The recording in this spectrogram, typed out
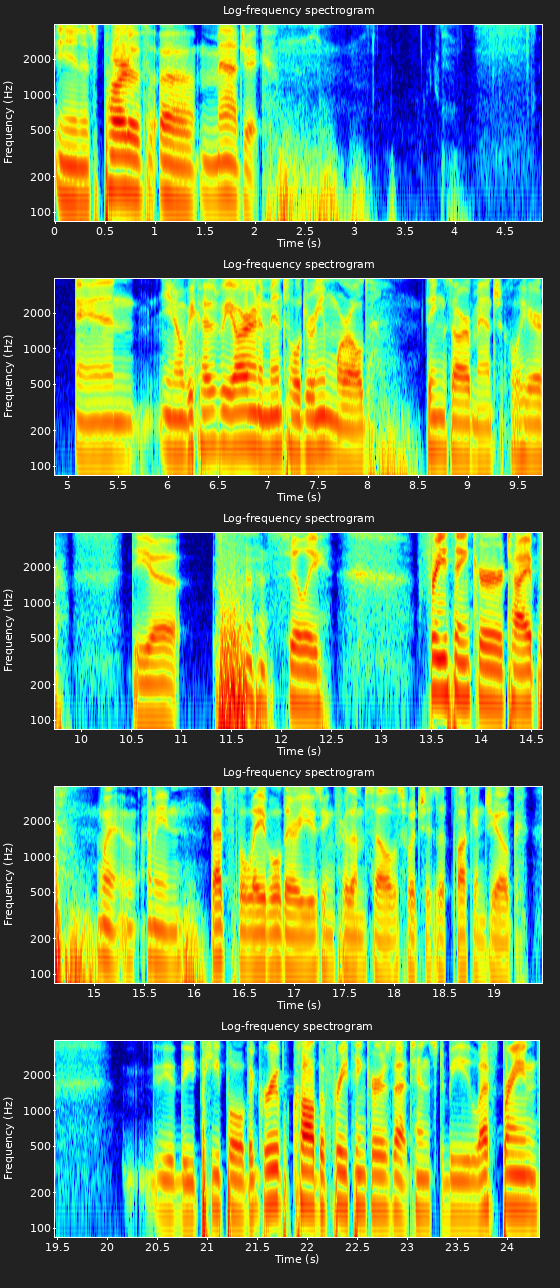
and it's part of uh, magic and you know because we are in a mental dream world things are magical here. The uh, silly free thinker type i mean that's the label they're using for themselves which is a fucking joke. The the people the group called the free thinkers that tends to be left brain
